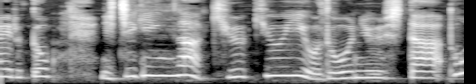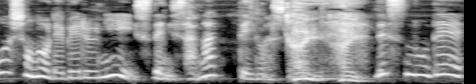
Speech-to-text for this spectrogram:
えると日銀が QQE を導入した当初のレベルにすでに下がっていました。はいはい、ですので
